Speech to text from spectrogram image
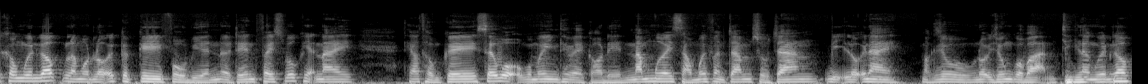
không nguyên gốc là một lỗi cực kỳ phổ biến ở trên Facebook hiện nay. Theo thống kê sơ bộ của mình thì phải có đến 50-60% số trang bị lỗi này. Mặc dù nội dung của bạn chính là nguyên gốc.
